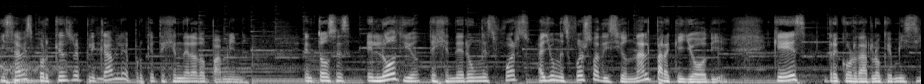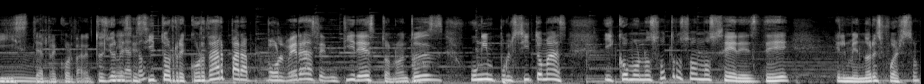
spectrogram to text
¿Y sabes por qué es replicable? Porque te genera dopamina. Entonces, el odio te genera un esfuerzo. Hay un esfuerzo adicional para que yo odie, que es recordar lo que me hiciste, recordar. Entonces, yo Mira tú. necesito recordar para volver a sentir esto, ¿no? Entonces, un impulsito más. Y como nosotros somos seres de el menor esfuerzo,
